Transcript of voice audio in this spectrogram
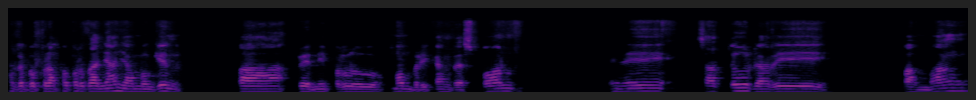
Ada beberapa pertanyaan yang mungkin Pak Beni perlu memberikan respon. Ini satu dari Bambang,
